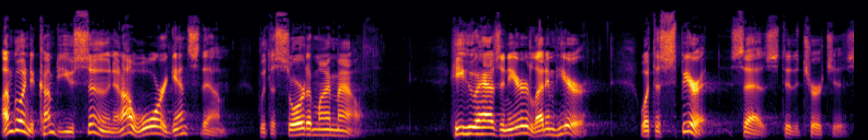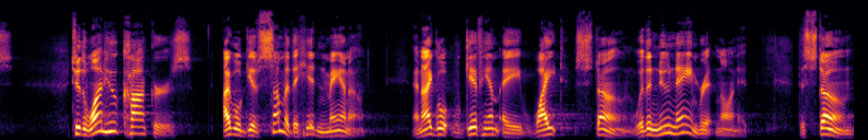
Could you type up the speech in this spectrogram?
I'm going to come to you soon, and I'll war against them with the sword of my mouth. He who has an ear, let him hear what the Spirit says to the churches. To the one who conquers, I will give some of the hidden manna and I will give him a white stone with a new name written on it, the stone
